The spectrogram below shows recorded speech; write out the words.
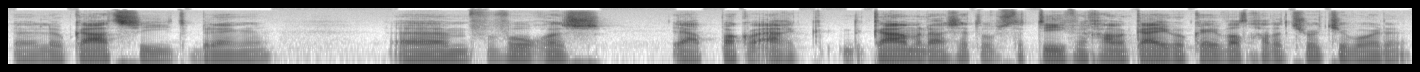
eh, locatie te brengen. Ehm, vervolgens ja, pakken we eigenlijk de camera, zetten we op statief en gaan we kijken, oké, wat gaat het shotje worden?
